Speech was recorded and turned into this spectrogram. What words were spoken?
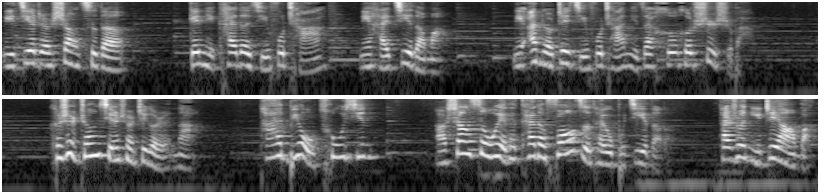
你接着上次的给你开的几副茶，您还记得吗？你按照这几副茶，你再喝喝试试吧。可是张先生这个人呐。他还比较粗心，啊，上次我给他开的方子他又不记得了。他说：“你这样吧，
